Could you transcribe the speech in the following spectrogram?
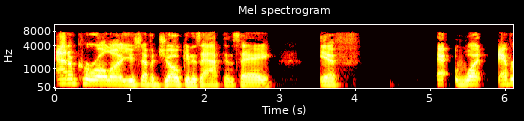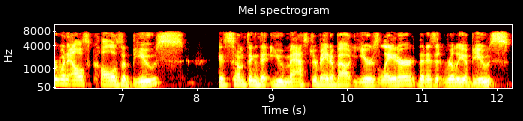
Adam Carolla used to have a joke in his act and say, if what everyone else calls abuse is something that you masturbate about years later, then is it really abuse?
